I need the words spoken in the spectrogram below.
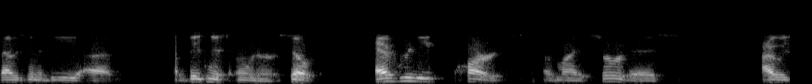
that I was going to be a, a business owner. So every part of my service, I was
